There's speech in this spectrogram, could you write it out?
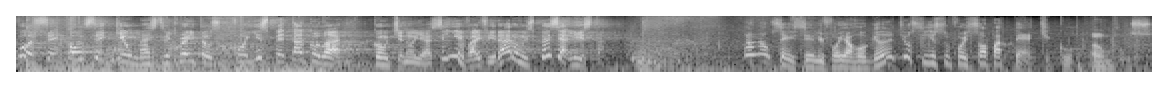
Você conseguiu, Mestre Kratos! Foi espetacular! Continue assim e vai virar um especialista! Eu não sei se ele foi arrogante ou se isso foi só patético. Ambos.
